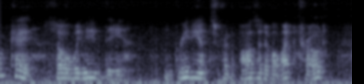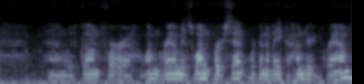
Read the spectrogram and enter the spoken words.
Okay, so we need the ingredients for the positive electrode. And we've gone for uh, 1 gram is 1%. We're going to make 100 grams.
